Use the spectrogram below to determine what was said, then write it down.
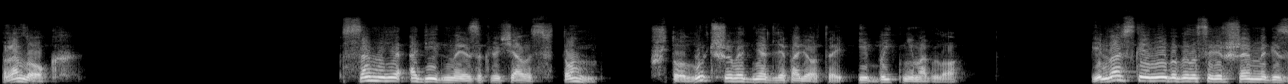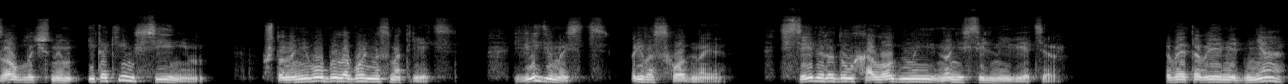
Пролог. Самое обидное заключалось в том, что лучшего дня для полета и быть не могло. Январское небо было совершенно безоблачным и таким синим, что на него было больно смотреть. Видимость превосходная. С севера дул холодный, но не сильный ветер. В это время дня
